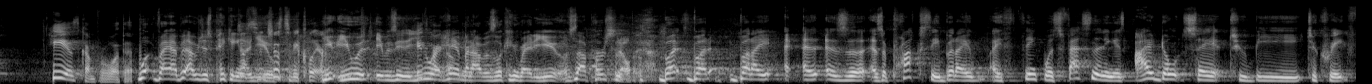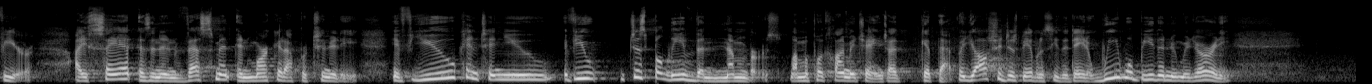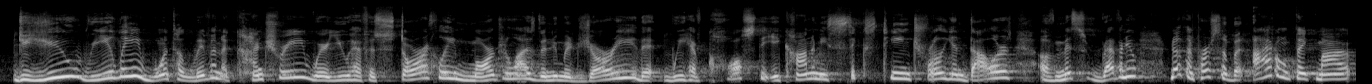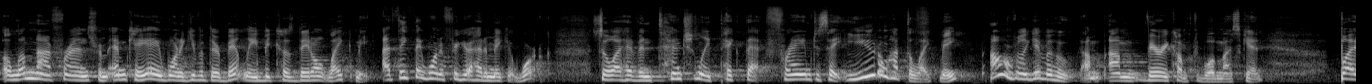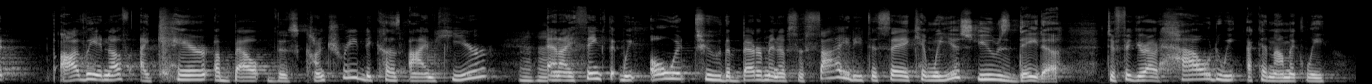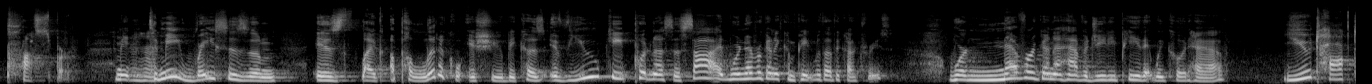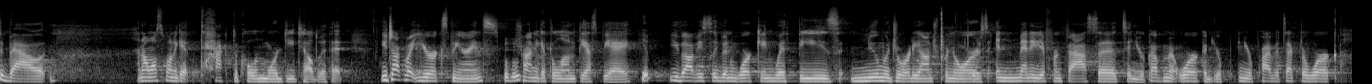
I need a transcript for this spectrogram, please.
He is comfortable with it. well, right, I, I was just picking Just- on you. just to be clear. you, you was, it was either He's you or him, and I was looking right at you. It's not personal, but but but I as a as a proxy. But I I think what's fascinating is I don't say it to be to create fear. I say it as an investment in market opportunity. If you continue, if you just believe the numbers, I'm gonna put climate change. I get that, but y'all should just be able to see the data. We will be the new majority. Do you really want to live in a country where you have historically marginalized the new majority, that we have cost the economy $16 trillion of missed revenue? Nothing personal, but I don't think my alumni friends from MKA want to give up their Bentley because they don't like me. I think they want to figure out how to make it work. So I have intentionally picked that frame to say, you don't have to like me. I don't really give a hoot. I'm, I'm very comfortable in my skin. But oddly enough, I care about this country because I'm here mm-hmm. And I think that we owe it to the betterment of society to say, can we just use data to figure out how do we economically prosper? I mean, to mm-hmm. me, racism is like a political issue because if you keep putting us aside, we're never going to compete with other countries. We're never going to have a GDP that we could have. You talked about, and I almost want to get tactical and more detailed with it. You talked about your experience trying to get the loan at the SBA. Yep. You've obviously been working with these new majority entrepreneurs in many different facets in your government work and your in your private sector work.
